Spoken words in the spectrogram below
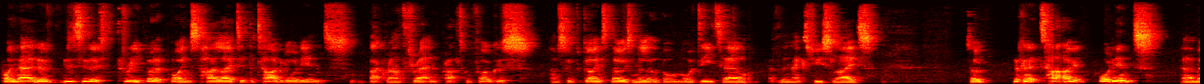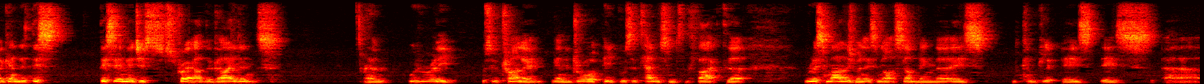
point there, you see those three bullet points highlighted the target audience, background threat, and practical focus. I'll sort of go into those in a little bit more detail over the next few slides. So looking at target audience, um, again, this this image is straight out the guidance. Um, we're really sort of trying to again, draw people's attention to the fact that risk management is not something that is complete is is uh,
